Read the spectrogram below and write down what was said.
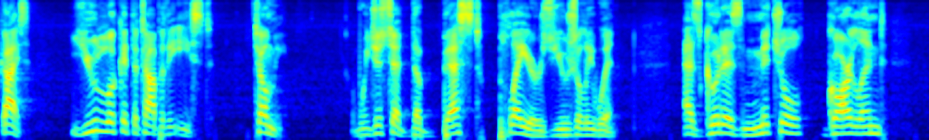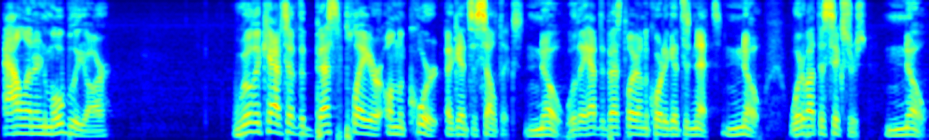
Guys, you look at the top of the East. Tell me, we just said the best players usually win. As good as Mitchell, Garland, Allen, and Mobley are, Will the Cavs have the best player on the court against the Celtics? No. Will they have the best player on the court against the Nets? No. What about the Sixers? No.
